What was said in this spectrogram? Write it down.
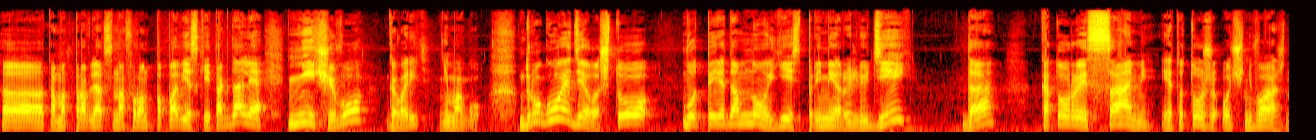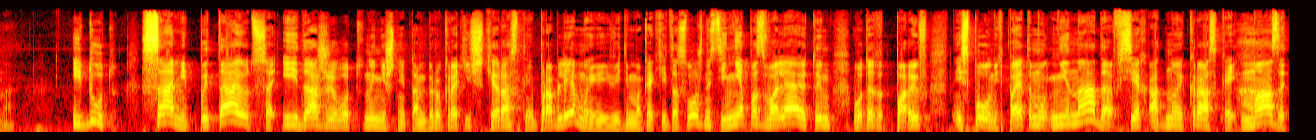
э, там, отправляться на фронт по повестке и так далее, ничего говорить не могу. Другое дело, что вот передо мной есть примеры людей, да, которые сами, и это тоже очень важно, идут сами пытаются, и даже вот нынешние там бюрократические разные проблемы и, видимо, какие-то сложности не позволяют им вот этот порыв исполнить. Поэтому не надо всех одной краской мазать,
